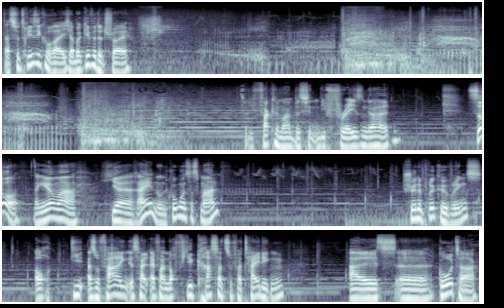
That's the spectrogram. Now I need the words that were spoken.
das wird risikoreich, aber give it a try. Fackel mal ein bisschen in die Phrasen gehalten. So, dann gehen wir mal hier rein und gucken uns das mal an. Schöne Brücke übrigens. Auch die, also Faring ist halt einfach noch viel krasser zu verteidigen als äh, Gotha.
